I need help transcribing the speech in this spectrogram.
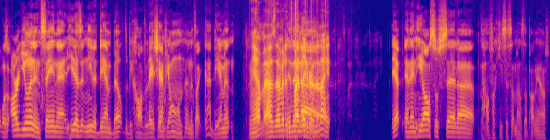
was arguing and saying that he doesn't need a damn belt to be called Le Champion, and it's like, god damn it. Yep, as evidenced And by then, later in the uh, night. Yep. And then he also said, uh, oh fuck, he said something else that popped me off.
